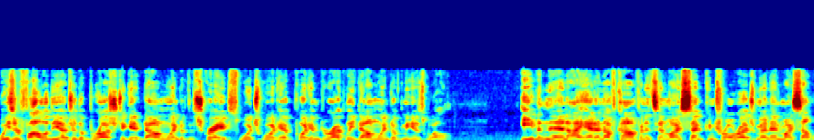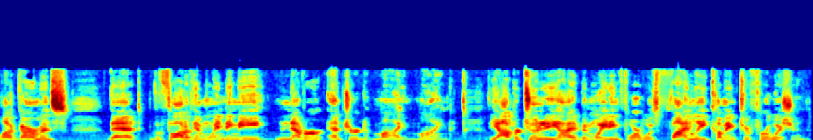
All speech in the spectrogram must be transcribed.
Wheezer followed the edge of the brush to get downwind of the scrapes, which would have put him directly downwind of me as well. Even then, I had enough confidence in my scent control regimen and my ScentLok garments that the thought of him winding me never entered my mind. The opportunity I had been waiting for was finally coming to fruition.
